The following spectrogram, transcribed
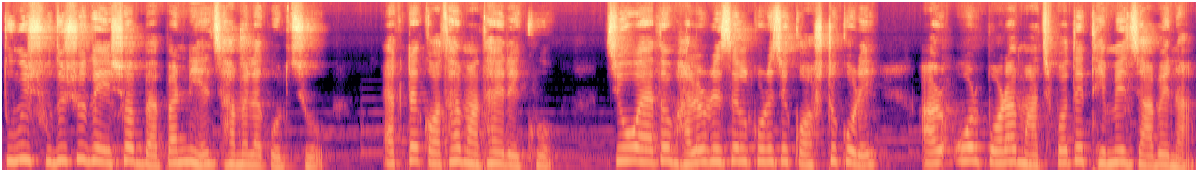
তুমি শুধু শুধু এসব ব্যাপার নিয়ে ঝামেলা করছ। একটা কথা মাথায় রেখো, যে ও এত ভালো রেজাল্ট করেছে কষ্ট করে আর ওর পড়া মাঝপথে থেমে যাবে না।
